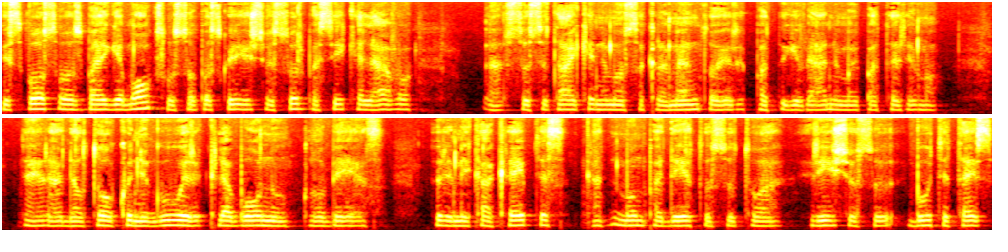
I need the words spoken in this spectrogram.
Jis vos vos baigė mokslus, o paskui iš visur pasikeliavo e, susitaikinimo sakramento ir pat gyvenimui patarimo. Tai yra dėl to kunigų ir klebonų globėjas. Turime ką kreiptis kad mums padėtų su tuo ryšiu, su būti tais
